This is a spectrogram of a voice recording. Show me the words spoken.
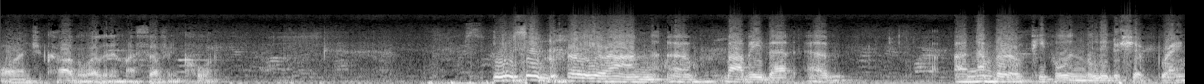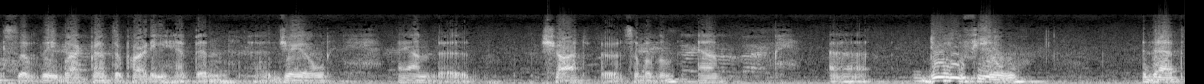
or in Chicago, other than myself in court. You said earlier on, uh, Bobby, that um, a number of people in the leadership ranks of the Black Panther Party have been uh, jailed and uh, shot, uh, some of them. Um, uh, do you feel that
